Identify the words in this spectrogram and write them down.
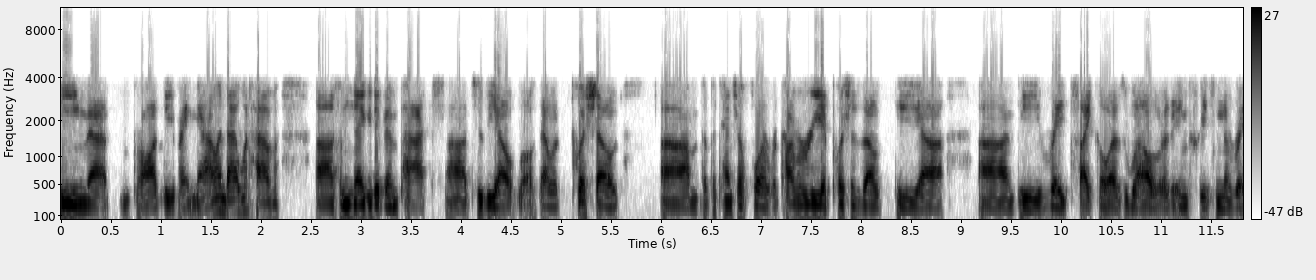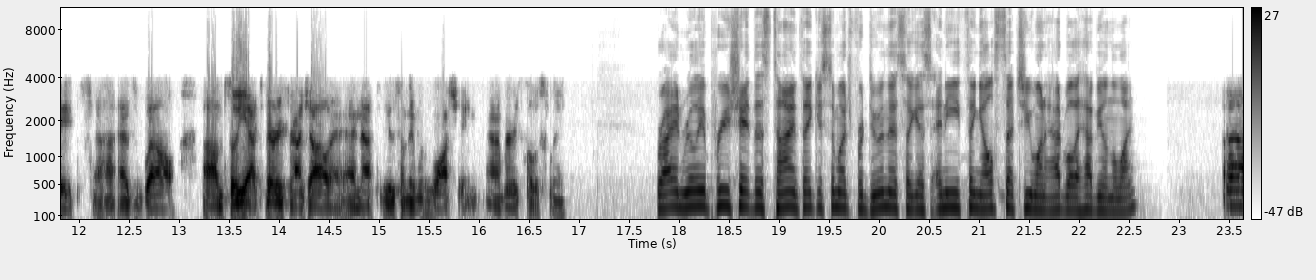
seeing that broadly right now, and that would have uh, some negative impacts uh, to the outlook. That would push out um, the potential for recovery. It pushes out the uh, uh, the rate cycle as well, or the increase in the rates uh, as well. Um, so yeah, it's very fragile, and, and that is something we're watching uh, very closely. Bryan, really appreciate this time. Thank you so much for doing this. I guess anything else that you want to add while I have you on the line? Uh,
